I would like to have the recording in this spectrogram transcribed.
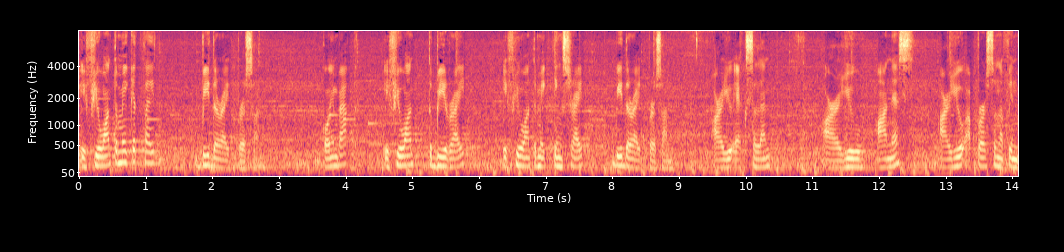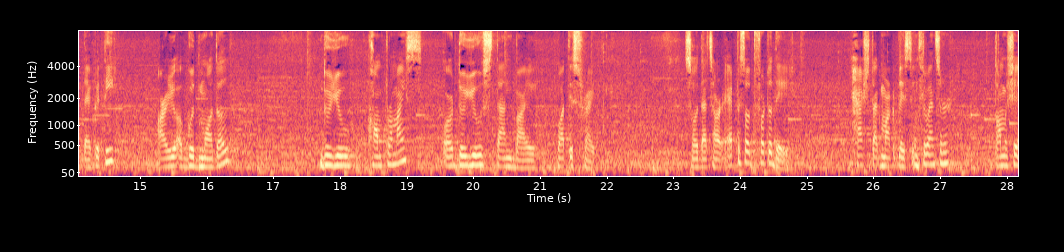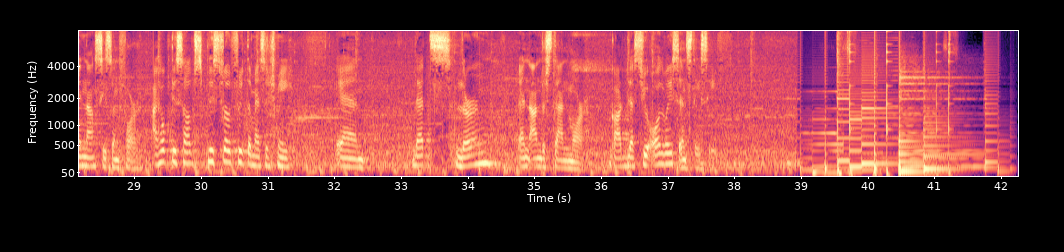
If you want to make it right, be the right person. Going back, if you want to be right, if you want to make things right, be the right person. Are you excellent? Are you honest? Are you a person of integrity? Are you a good model? Do you compromise or do you stand by what is right? So that's our episode for today. Hashtag Marketplace Influencer. Thomas Shane ng Season 4. I hope this helps. Please feel free to message me and let's learn and understand more. God bless you always and stay safe.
